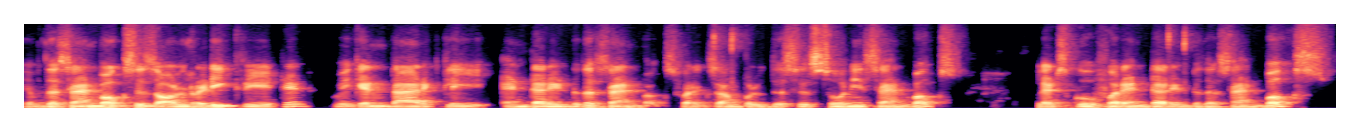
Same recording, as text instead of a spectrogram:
If the sandbox is already created, we can directly enter into the sandbox. For example, this is Sony sandbox. Let's go for enter into the sandbox.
